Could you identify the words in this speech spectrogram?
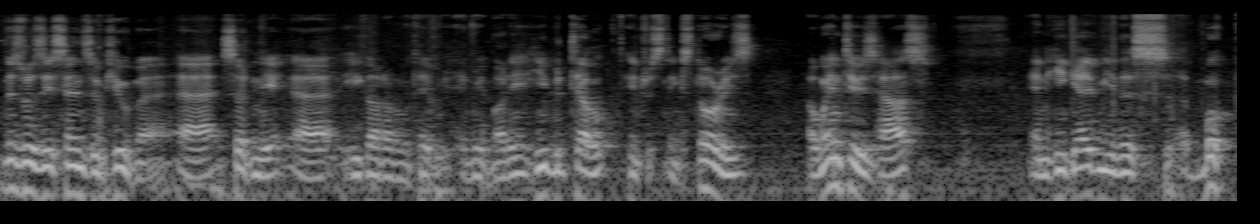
this was his sense of humor. Uh, certainly, uh, he got on with everybody. He would tell interesting stories. I went to his house, and he gave me this uh, book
